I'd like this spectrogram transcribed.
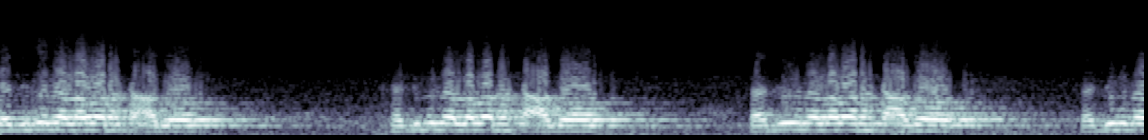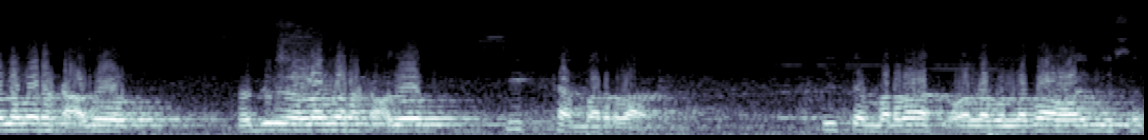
kadibna laba ragcadood kadibna laba ragcadood kadibna laba ragcadood kadibna laba ragcadood kadibna laba ragcadood sita maraat sita maraat oo laba laba waa imisa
